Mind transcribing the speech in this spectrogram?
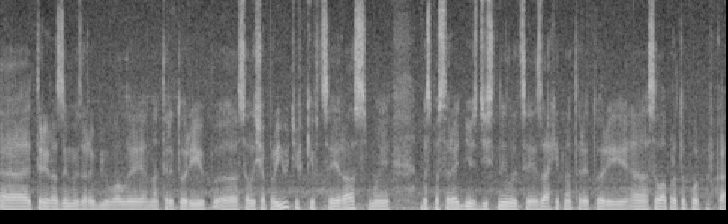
Е, Три рази ми зариблювали на території селища Приютівки. В цей раз ми безпосередньо здійснили цей захід на території е, села Протопопівка.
